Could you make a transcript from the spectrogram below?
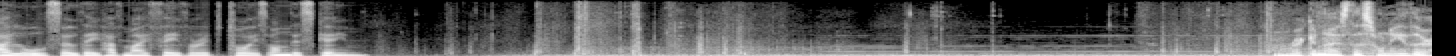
I'll also they have my favorite toys on this game. Don't recognize this one either.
